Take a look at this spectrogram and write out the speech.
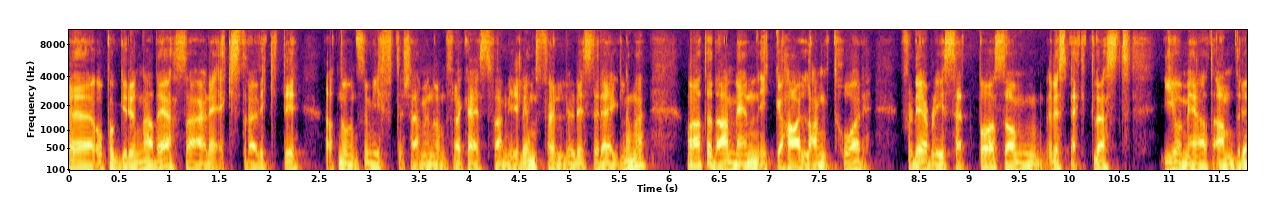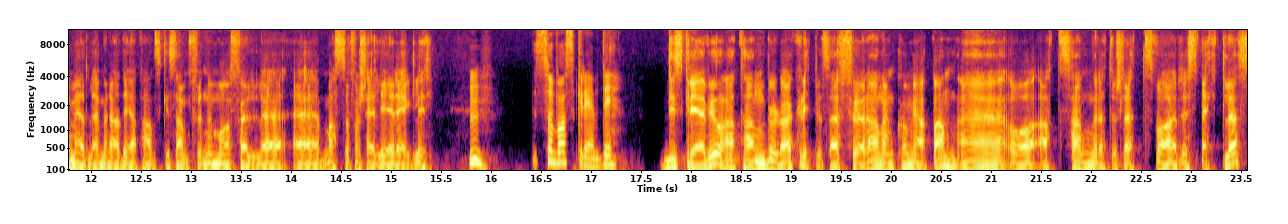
Uh, og pga. det så er det ekstra viktig at noen som gifter seg med noen fra keiserfamilien, følger disse reglene, og at da menn ikke har langt hår. For det blir sett på som respektløst, i og med at andre medlemmer av det japanske samfunnet må følge masse forskjellige regler. Mm. Så hva skrev de? De skrev jo at han burde ha klippet seg før han ankom Japan, eh, og at han rett og slett var respektløs,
